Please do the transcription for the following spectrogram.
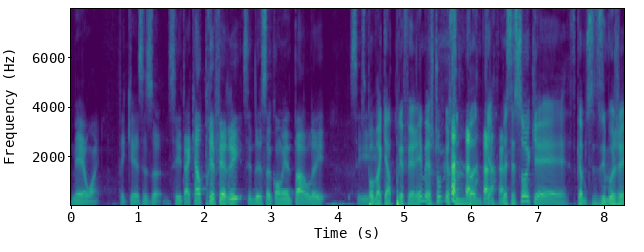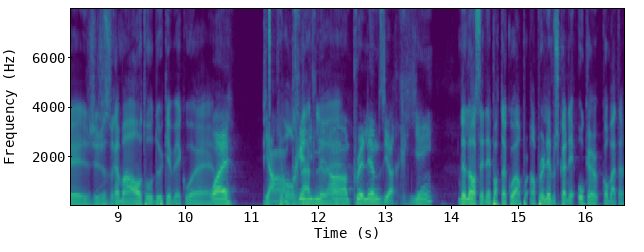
Mais ouais. Fait que c'est ça. C'est ta carte préférée, c'est de ça qu'on vient de parler. C'est pas ma carte préférée, mais je trouve que c'est une bonne carte. Mais c'est sûr que, comme tu dis, moi, j'ai juste vraiment hâte aux deux Québécois. euh, Ouais. Puis en, prélim- battre, là, en prelims, il n'y a rien. Non, non, c'est n'importe quoi. En, en prelim, je connais aucun combattant.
